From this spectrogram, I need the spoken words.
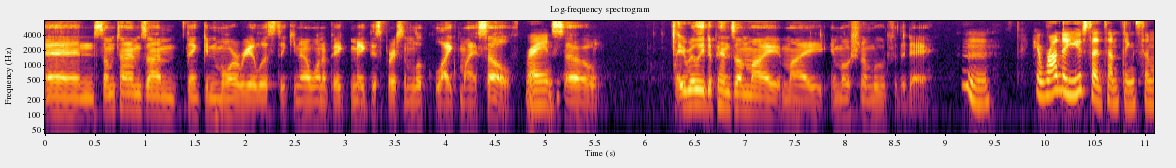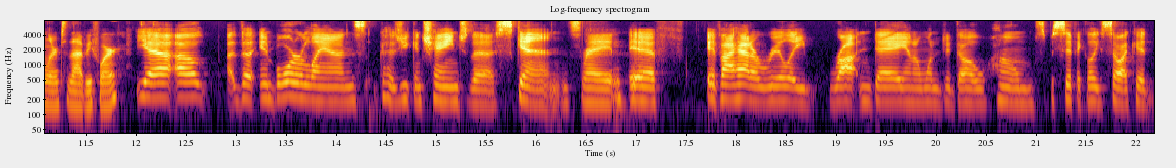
And sometimes I'm thinking more realistic. You know, I want to pick make this person look like myself. Right. So it really depends on my my emotional mood for the day. Hmm. Hey, Rhonda, you've said something similar to that before. Yeah, I'll, the in Borderlands because you can change the skins. Right. If if I had a really rotten day and I wanted to go home specifically so I could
